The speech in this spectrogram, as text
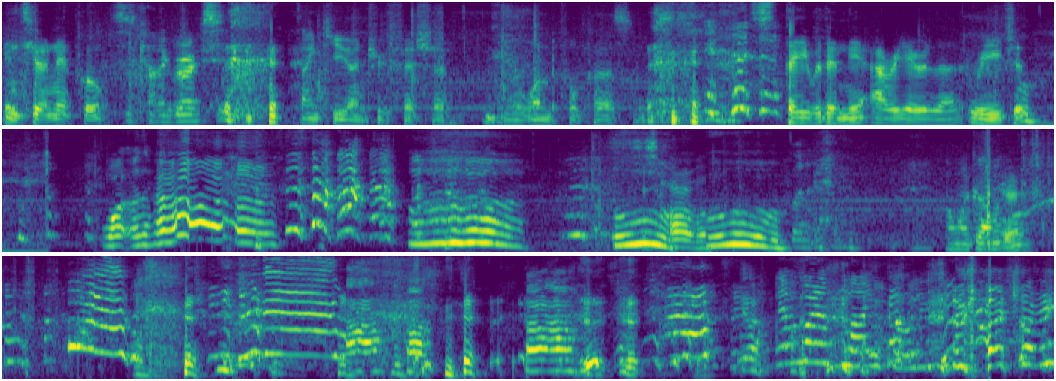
into your nipple. This is kind of gross. Thank you, Andrew Fisher. You're a wonderful person. Stay within the areola region. what? Ah! Ah! This is horrible. Ooh. Oh my god. Yeah. Everyone blindfolded. Guys, let me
